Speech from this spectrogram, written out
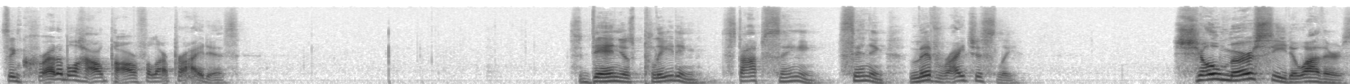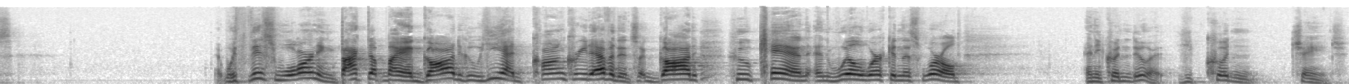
It's incredible how powerful our pride is. So Daniel's pleading stop singing, sinning, live righteously, show mercy to others. With this warning, backed up by a God who he had concrete evidence, a God who can and will work in this world, and he couldn't do it. He couldn't change.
